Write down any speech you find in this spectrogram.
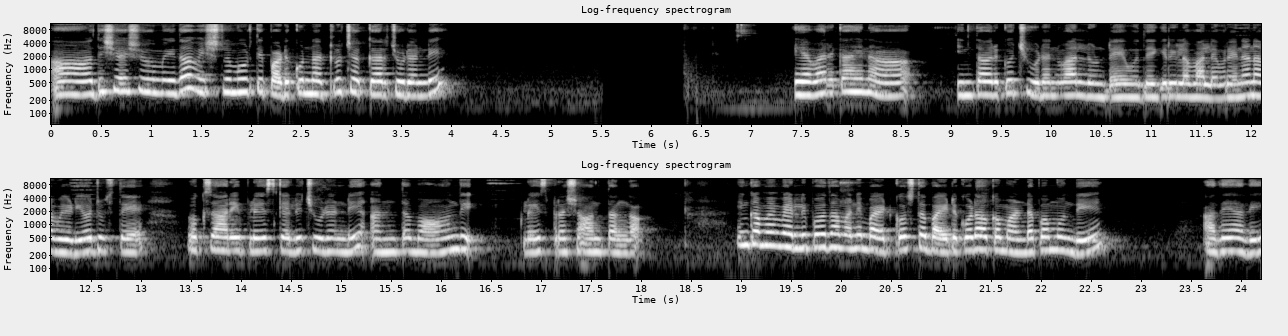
ఆదిశేషు మీద విష్ణుమూర్తి పడుకున్నట్లు చెక్కారు చూడండి. ఎవరికైనా ఇంతవరకు చూడని వాళ్ళు ఉంటే ఉదయగిరిలో వాళ్ళు ఎవరైనా నా వీడియో చూస్తే ఒకసారి ఈ ప్లేస్కి వెళ్ళి చూడండి. అంత బాగుంది ప్లేస్ ప్రశాంతంగా. ఇంకా మేము వెళ్ళిపోదామని బయటకు వస్తే బయట కూడా ఒక మండపం ఉంది. అదే అది.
